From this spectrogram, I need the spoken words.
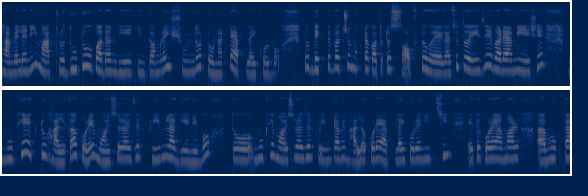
ঝামেলা নেই, মাত্র দুটো উপাদান দিয়েই কিন্তু আমরা এই সুন্দর টোনারটা অ্যাপ্লাই করব। তো দেখতে পাচ্ছ মুখটা কতটা সফট হয়ে গেছে। তো এই যে এবারে আমি এসে মুখে একটু হালকা করে ময়শ্চারাইজার ক্রিম লাগিয়ে নেব। তো মুখে ময়শ্চারাইজার ক্রিমটা আমি ভালো করে অ্যাপ্লাই করে নিচ্ছি। এতে করে আমার মুখটা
